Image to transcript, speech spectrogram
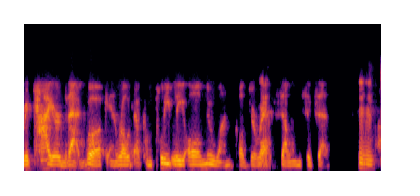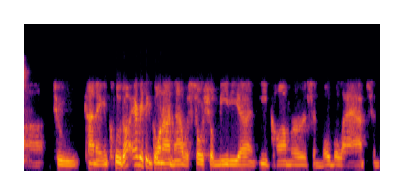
retired that book and wrote a completely all new one called Direct yeah. Selling Success mm-hmm. uh, to kind of include all, everything going on now with social media and e-commerce and mobile apps and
